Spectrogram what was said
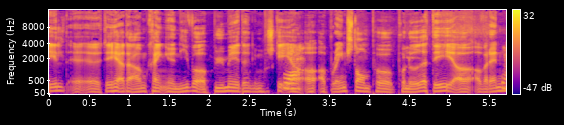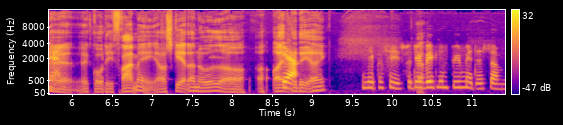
hele øh, det her, der er omkring øh, niveau og bymidte, måske Ja. ja. og, og brainstorm på, på noget af det, og, og hvordan Ja. ja. øh, går det fremad, og sker der noget, og, og, og alt Ja. ja. det der, ikke? Lige præcis, for det er jo virkelig en bymidte, som,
